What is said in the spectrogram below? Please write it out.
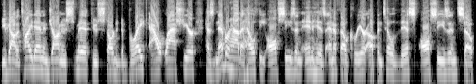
You got a tight end in Jonnu Smith who started to break out last year, has never had a healthy offseason in his NFL career up until this offseason. So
